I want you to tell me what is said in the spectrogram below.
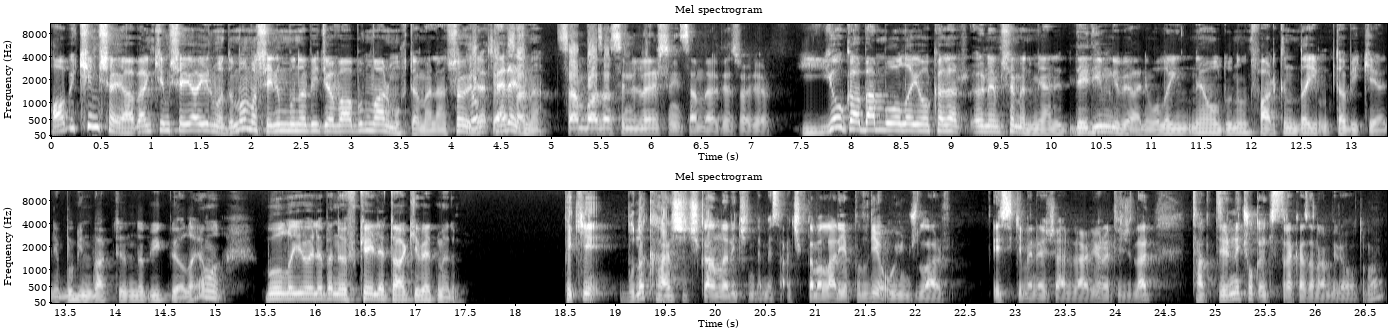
Abi kimse ya ben kimseyi ayırmadım ama senin buna bir cevabın var muhtemelen. Söyle Yok ya, Perez sen, mi? Sen bazen sinirlenirsin insanlara diye söylüyorum. Yok abi ben bu olayı o kadar önemsemedim yani dediğim gibi hani olayın ne olduğunun farkındayım tabii ki yani bugün baktığımda büyük bir olay ama bu olayı öyle ben öfkeyle takip etmedim. Peki buna karşı çıkanlar için de mesela açıklamalar yapıldı ya oyuncular, eski menajerler, yöneticiler takdirini çok ekstra kazanan biri oldu mu?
